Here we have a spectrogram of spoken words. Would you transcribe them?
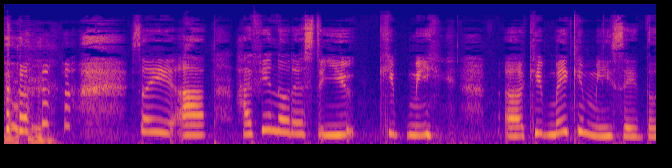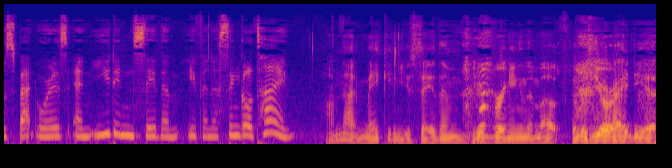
Okay. 所以啊、h a v e you noticed you keep me, 呃、keep making me say those bad words and you didn't say them even a single time？ I'm not making you say them. You're bringing them up. It was your idea.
